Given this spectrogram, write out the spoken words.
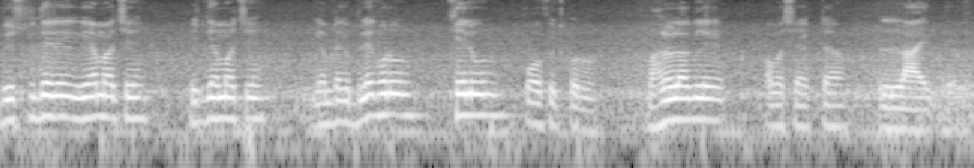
বৃহস্পতির গেম আছে হিট গেম আছে গেমটাকে প্লে করুন, খেলুন প্রফিট করুন। ভালো লাগলে অবশ্যই একটা লাইক দেবেন।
